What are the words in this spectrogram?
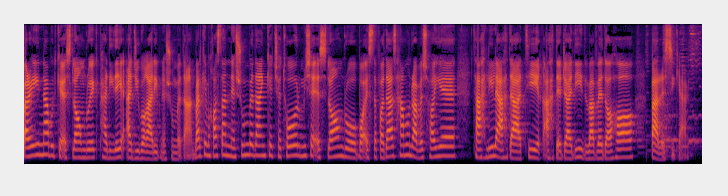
برای این نبود که اسلام رو یک پدیده عجیب و غریب نشون بدن بلکه می‌خواستن نشون بدن که چطور میشه اسلام رو با استفاده از همون روش های تحلیل عهد عتیق، عهد جدید و وداها بررسی کرد.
